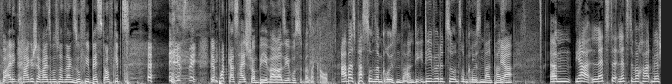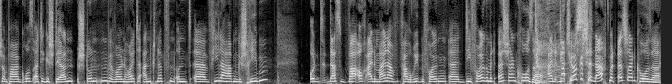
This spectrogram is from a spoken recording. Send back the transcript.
Vor allen Dingen tragischerweise muss man sagen, so viel best of gibt's. gibt's nicht. Der Podcast heißt schon B-Ware, also ihr wusstet, was er kauft. Aber es passt zu unserem Größenwahn. Die Idee würde zu unserem Größenwahn passen. Ja. Ähm, ja, letzte, letzte Woche hatten wir schon ein paar großartige Sternstunden. Wir wollen heute anknüpfen und äh, viele haben geschrieben. Und das war auch eine meiner Favoritenfolgen, äh, die Folge mit Özcan Kosa. Eine, die türkische Nacht mit Özcan Kosa.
